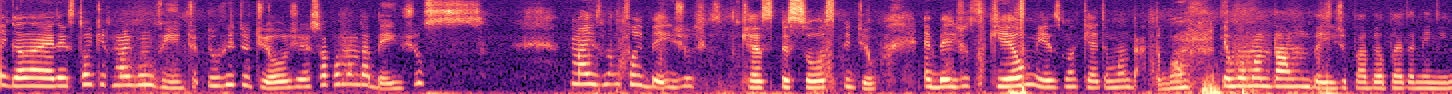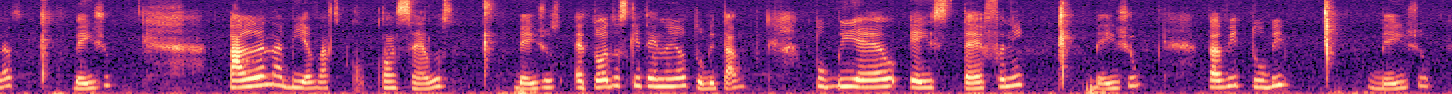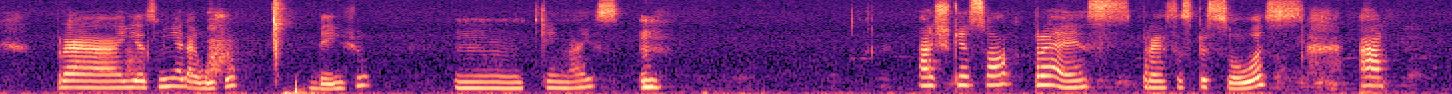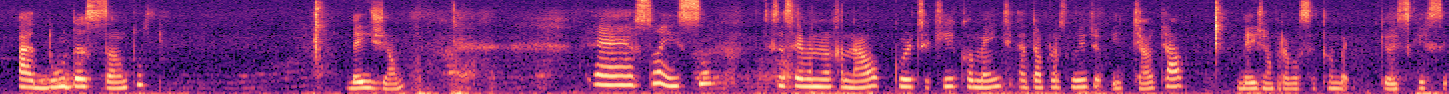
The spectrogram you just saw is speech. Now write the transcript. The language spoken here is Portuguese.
Oi galera, estou aqui com mais um vídeo. E o vídeo de hoje é só para mandar beijos. Mas não foi beijos que as pessoas pediu, é beijos que eu mesma quero mandar, tá bom? Eu vou mandar um beijo para Belpera Meninas, beijo. Para Ana Bia Vasconcelos, beijos, é todas que tem no YouTube, tá? Pro Biel e Stephanie, beijo. Para Vitube, beijo Pra Yasmin Araújo. Beijo. Hum, quem mais? Hum. Acho que é só pra, es, pra essas pessoas. A Paduda Santos. Beijão. É só isso. Se inscreva no meu canal, curte aqui, comente. Até o próximo vídeo e tchau, tchau. Beijão pra você também, que eu esqueci.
